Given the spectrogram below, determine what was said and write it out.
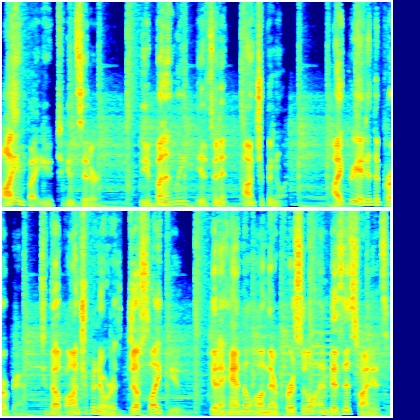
I invite you to consider the Abundantly Infinite Entrepreneur. I created the program to help entrepreneurs just like you get a handle on their personal and business finances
